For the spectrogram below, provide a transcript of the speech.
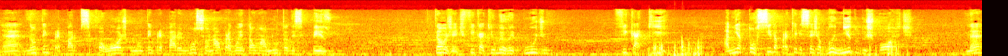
né? não tem preparo psicológico, não tem preparo emocional para aguentar uma luta desse peso. Então, gente, fica aqui o meu repúdio, fica aqui a minha torcida para que ele seja banido do esporte, né?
